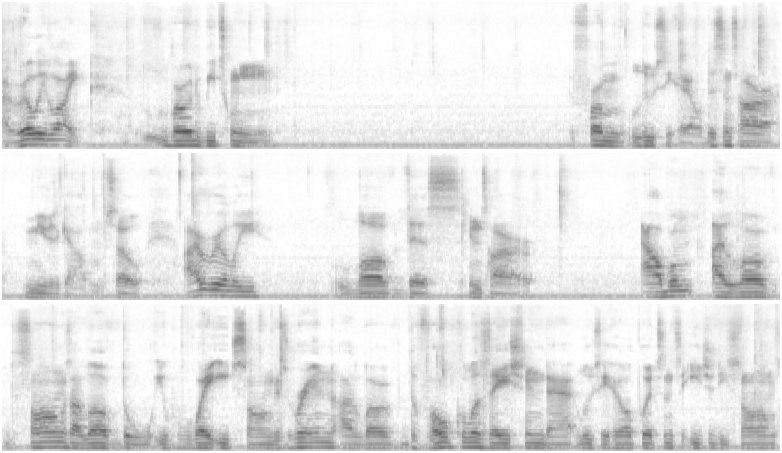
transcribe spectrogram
I really like Road Between from Lucy Hale. This entire music album. So I really love this entire album. I love the songs. I love the way each song is written. I love the vocalization that Lucy Hill puts into each of these songs.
